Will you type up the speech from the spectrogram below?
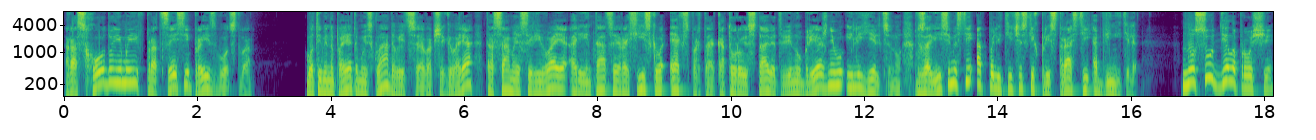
расходуемый в процессе производства. Вот именно поэтому и складывается, вообще говоря, та самая сырьевая ориентация российского экспорта, которую ставят вину Брежневу или Ельцину, в зависимости от политических пристрастий обвинителя. Но суть дела проще.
